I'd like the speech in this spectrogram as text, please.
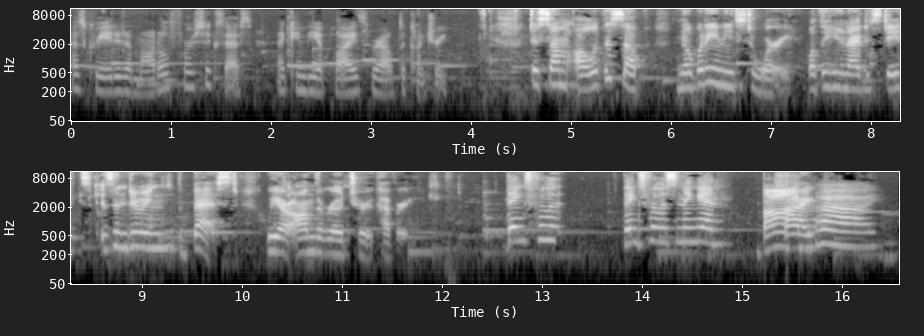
has created a model for success that can be applied throughout the country. To sum all of this up, nobody needs to worry. While the United States isn't doing the best, we are on the road to recovery. Thanks for li- thanks for listening in. Bye. Bye. Bye.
